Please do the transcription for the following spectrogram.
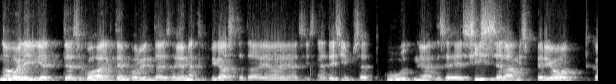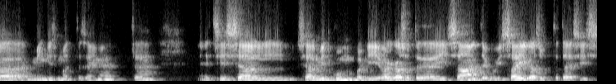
No oligi, et jah, see kohalik temporündaja sai õnnetult vigastada ja, ja siis need esimesed kuud nii-öelda see sisseelamisperiood ka mingis mõttes on ju, et et siis seal, seal meid kumbagi väga kasutada ei saanud ja kui sai kasutada, siis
